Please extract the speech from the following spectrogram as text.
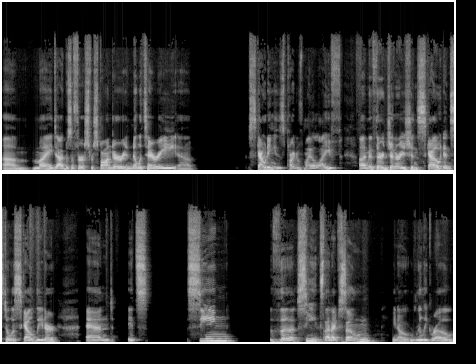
Um, my dad was a first responder in military. Uh, scouting is part of my life. I'm a third generation scout and still a scout leader. And it's seeing the seeds that I've sown you know, really grow.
